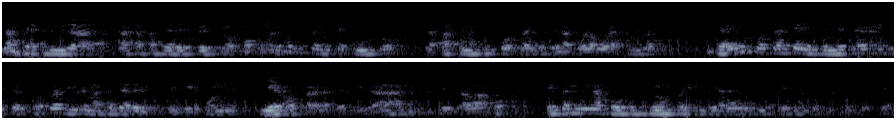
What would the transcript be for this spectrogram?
la creatividad, la capacidad de expresión, o como hemos visto en este curso, la parte más importante de la colaborativa. Y ahí la importancia de entender claramente que el software libre, más allá de, que son fierros para la creatividad y el trabajo, es también una posición frente a la que es una posición social,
